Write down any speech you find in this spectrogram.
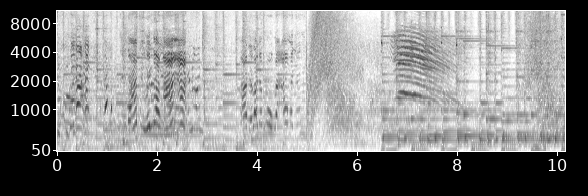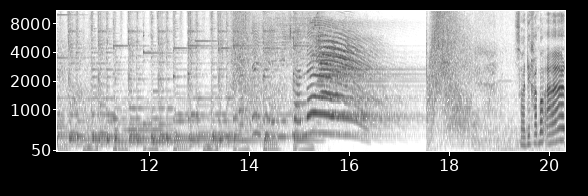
ถือนะถือไว้ก่อนนะอะอะเดี๋ยวเราจะปลูกแล้วเอามายื สวัสดีครับน้องอาร์ต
